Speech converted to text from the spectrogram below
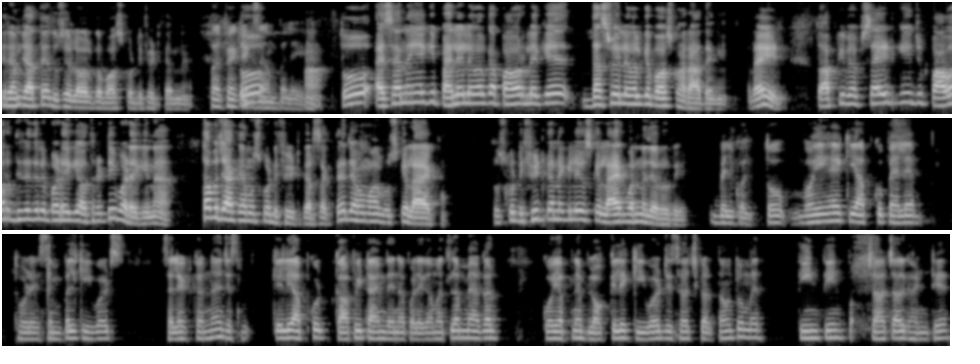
फिर हम जाते हैं दूसरे लेवल के बॉस को डिफीट करने। परफेक्ट तो- एग्जांपल है। हाँ तो ऐसा नहीं है कि पहले लेवल का पावर लेके दसवें लेवल के बॉस को हरा देंगे राइट तो आपकी वेबसाइट की जो पावर धीरे धीरे बढ़ेगी अथॉरिटी बढ़ेगी ना तब जाके हम उसको डिफीट कर सकते हैं जब हम उसके लायक हों। तो उसको डिफीट करने के लिए उसके लायक बनना ज़रूरी है। बिल्कुल। तो वही है कि आपको पहले थोड़े सिंपल कीवर्ड्स सेलेक्ट करना है जिसके लिए आपको काफ़ी टाइम देना पड़ेगा। मतलब मैं अगर कोई अपने ब्लॉग के लिए कीवर्ड रिसर्च करता हूँ तो मैं तीन तीन चार चार घंटे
